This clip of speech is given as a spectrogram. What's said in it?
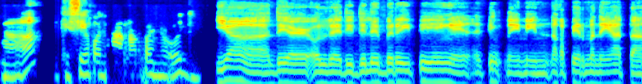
na? Kasi ako nakakapanood. Yeah, they are already deliberating and I think may, may nakapirma na yata.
